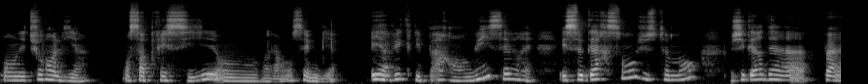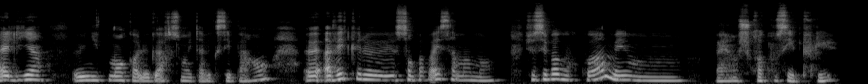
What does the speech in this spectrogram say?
on est toujours en lien on s'apprécie, on, voilà, on s'aime bien. Et avec les parents, oui, c'est vrai. Et ce garçon, justement, j'ai gardé un, lien uniquement quand le garçon est avec ses parents, euh, avec son papa et sa maman. Je ne sais pas pourquoi, mais on, ben, je crois qu'on ne sait plus,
